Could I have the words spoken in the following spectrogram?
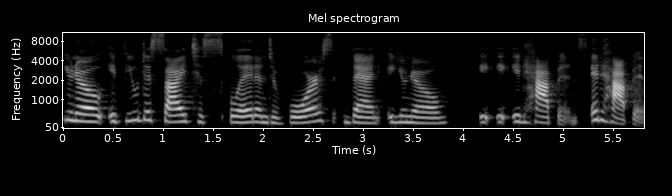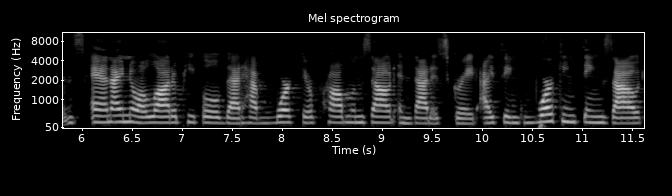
you know if you decide to split and divorce then you know it, it, happens. It happens. And I know a lot of people that have worked their problems out, and that is great. I think working things out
